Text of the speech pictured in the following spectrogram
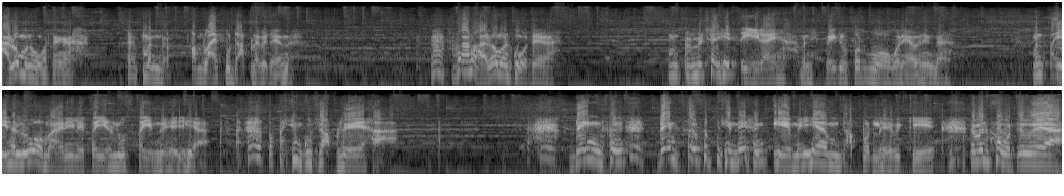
หาร่มมันโหดยังไงมันแบบทำร้ายกูดับเลยไปเลยนะทหารร่มมันโหดยังไงมันเป็นไม่ใช่ฮิตตีไรหา มันเฟกดูฟุตบอลกูเนี่ยมันถึงนะ มันตีทะลุออกมานี่เลยตีทะลุสตรีมเลยไอ้เฮียสตรีมกูดับเลยอะเด้งทั้งเด้งทั้งสตรีมได้ทั้งเกมไอ้เฮียมันดับหมดเลยเมื่อกี้แล้วมันโหดจังเลยอะ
